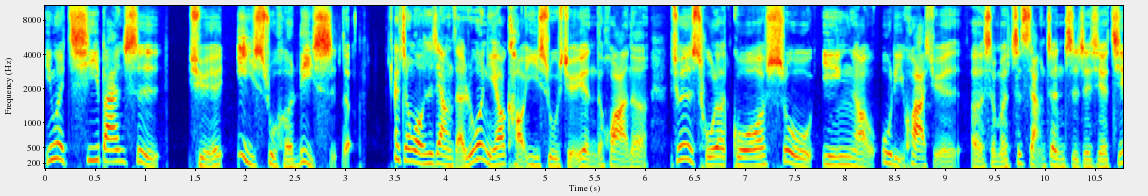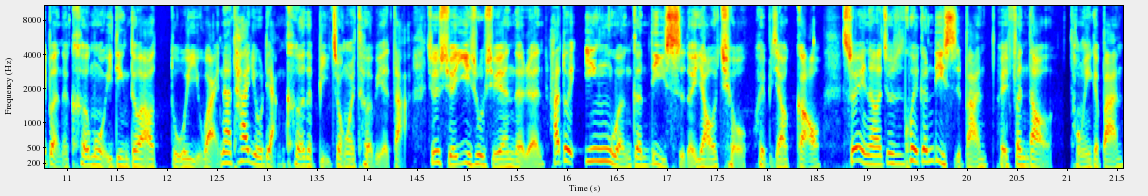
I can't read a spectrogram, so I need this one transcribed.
因为七班是学艺术和历史的。在中国是这样子啊，如果你要考艺术学院的话呢，就是除了国术英啊、物理化学、呃什么思想政治这些基本的科目一定都要读以外，那它有两科的比重会特别大，就是学艺术学院的人，他对英文跟历史的要求会比较高，所以呢，就是会跟历史班会分到同一个班。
